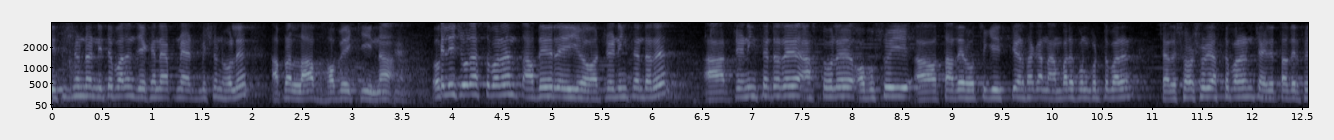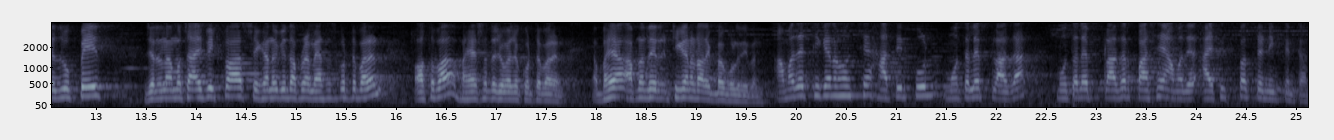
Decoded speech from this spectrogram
ডিসিশনটা নিতে পারেন যেখানে আপনি অ্যাডমিশন হলে আপনার লাভ হবে কি না। ওইলি চলে আসতে পারেন তাদের এই ট্রেনিং সেন্টারে আর ট্রেনিং সেন্টারে আসতে হলে অবশ্যই তাদের হচ্ছে কি স্ক্রিনে থাকা নাম্বারে ফোন করতে পারেন। চাইলে সরাসরি আসতে পারেন, চাইলে তাদের ফেসবুক পেজ যেটা নাম হচ্ছে আইফিক্স পাস সেখানেও কিন্তু আপনারা মেসেজ করতে পারেন, অথবা ভাইয়ের সাথে যোগাযোগ করতে পারেন। ভাইয়া, আপনাদের ঠিকানাটা আরেকবার বলে দিবেন। আমাদের ঠিকানা হচ্ছে হাতিরপুল মোতালেব প্লাজা, মোতালেব প্লাজার পাশে আমাদের আইফিক্স পাস ট্রেনিং সেন্টার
